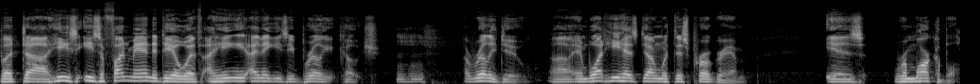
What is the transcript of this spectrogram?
But uh, he's he's a fun man to deal with. I think I think he's a brilliant coach. Mm-hmm. I really do. Uh, and what he has done with this program is remarkable.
